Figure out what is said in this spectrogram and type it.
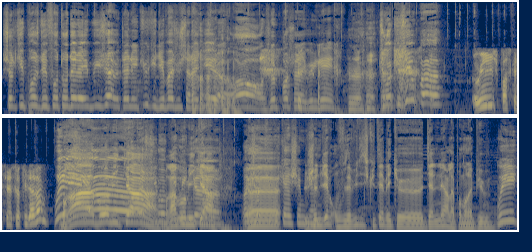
Celle qui pose des photos d'elle à Ibiza avec la laitue qui dépasse juste à la dié, là. Oh, j'aime pas ça, la vulgaire. tu vois qui c'est ou pas? Oui, je pense que c'est Sophie Davin. Oui Bravo, ah, Mika. merci, Bravo, Mika. Euh, j'aime bien. Geneviève, on vous a vu discuter avec euh, Diane Lair là pendant la pub. Oui,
